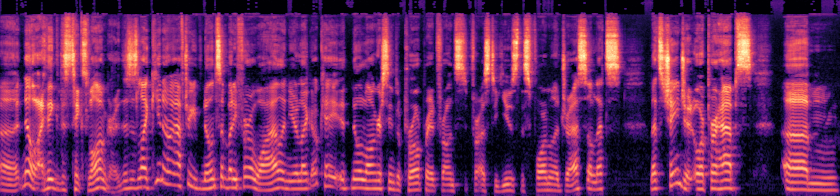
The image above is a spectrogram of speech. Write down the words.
uh, no, I think this takes longer. This is like you know after you've known somebody for a while and you're like, okay, it no longer seems appropriate for us for us to use this formal address, so let's let's change it. Or perhaps, um,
